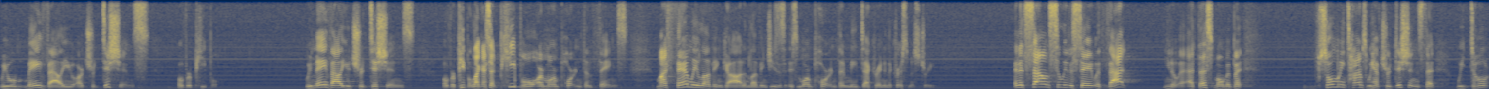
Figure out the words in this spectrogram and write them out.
we will, may value our traditions over people. We may value traditions over people. Like I said, people are more important than things. My family loving God and loving Jesus is more important than me decorating the Christmas tree. And it sounds silly to say it with that, you know, at this moment, but so many times we have traditions that we don't,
